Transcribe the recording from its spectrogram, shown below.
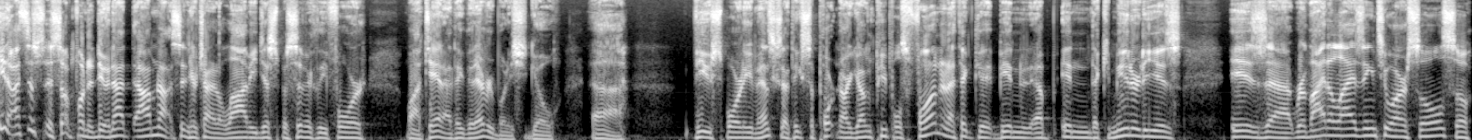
you know, it's just it's something fun to do. Not I'm not sitting here trying to lobby just specifically for Montana. I think that everybody should go uh, view sporting events because I think supporting our young people is fun, and I think that being in the community is is uh, revitalizing to our souls. So,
